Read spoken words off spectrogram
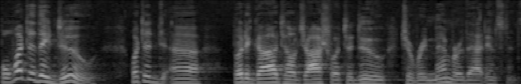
But what did they do? What did, uh, what did God tell Joshua to do to remember that instance?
